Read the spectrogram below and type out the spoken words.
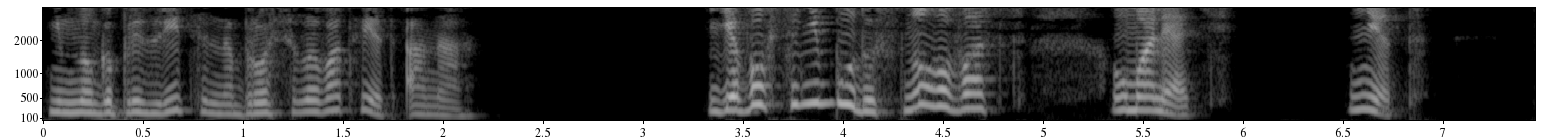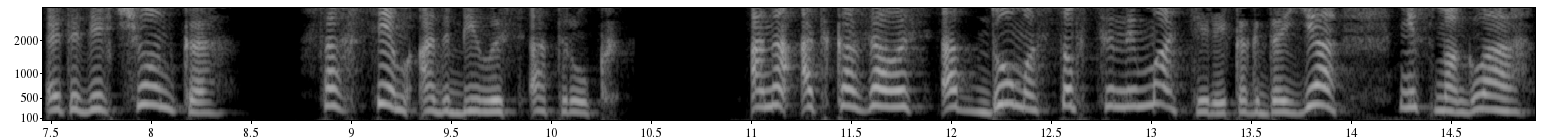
Немного презрительно бросила в ответ она. «Я вовсе не буду снова вас умолять. Нет, эта девчонка совсем отбилась от рук. Она отказалась от дома собственной матери, когда я не смогла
